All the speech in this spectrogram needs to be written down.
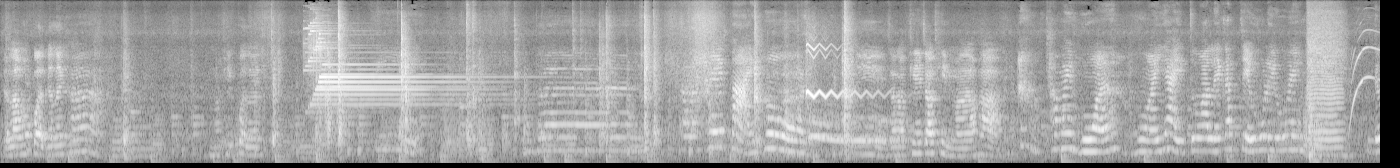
เดี๋ยวเรามาเปิดกันเลยค่ะน้องเค้กเปิดเลยจระเข้สายโหดนี่จระเข้เจ้าถิ่นมาแล้วค่ะอ้าวทำไมหัว หัวใหญ่ตัวเล็กกระจิ๋วริ้วเอง ดู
